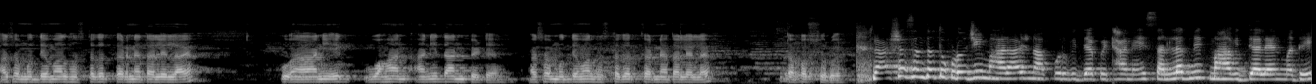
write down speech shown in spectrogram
असा मुद्देमाल हस्तगत करण्यात आलेला आहे. आणि एक वाहन आणि दानपेटे असा मुद्देमाल हस्तगत करण्यात आलेला आहे. तपास सुरू आहे. राष्ट्रसंत तुकडोजी महाराज नागपूर विद्यापीठाने संलग्नित महाविद्यालयांमध्ये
